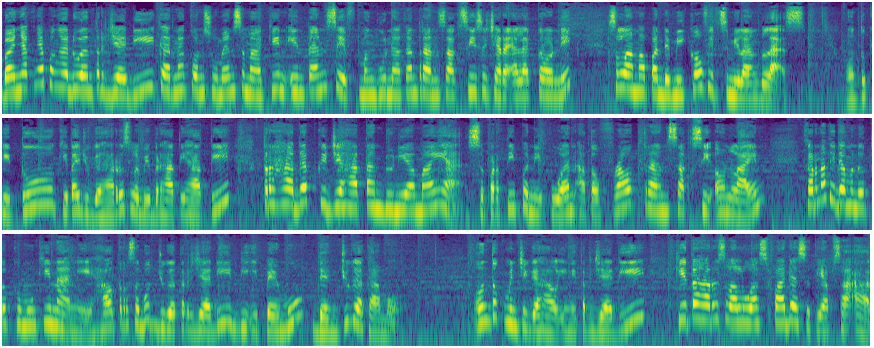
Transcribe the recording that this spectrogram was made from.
Banyaknya pengaduan terjadi karena konsumen semakin intensif menggunakan transaksi secara elektronik selama pandemi COVID-19. Untuk itu, kita juga harus lebih berhati-hati terhadap kejahatan dunia maya seperti penipuan atau fraud transaksi online karena tidak menutup kemungkinan nih hal tersebut juga terjadi di IPmu dan juga kamu. Untuk mencegah hal ini terjadi, kita harus selalu waspada setiap saat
